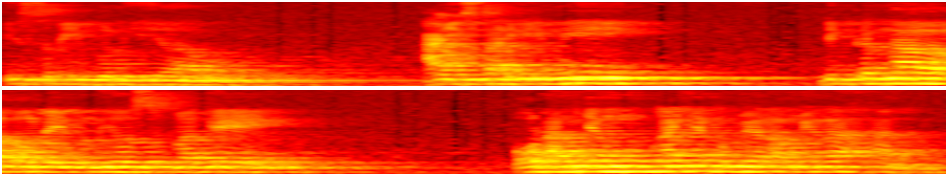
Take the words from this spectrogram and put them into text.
istri beliau Aisyah ini dikenal oleh beliau sebagai orang yang mukanya kemerah-merahan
